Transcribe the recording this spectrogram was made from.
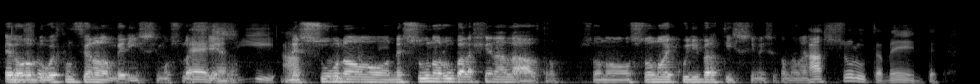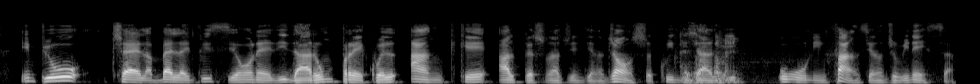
E loro so... due funzionano benissimo sulla eh, scena. Sì, nessuno, nessuno ruba la scena all'altro sono, sono equilibratissimi secondo me. Assolutamente. In più c'è la bella intuizione di dare un prequel anche al personaggio di Indiana Jones, quindi dargli un'infanzia, una giovinezza.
